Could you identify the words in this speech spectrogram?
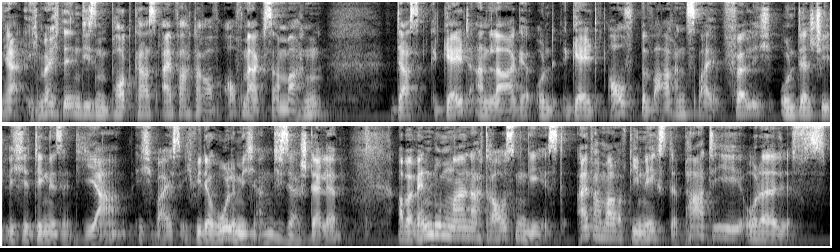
Ja, ich möchte in diesem Podcast einfach darauf aufmerksam machen, dass Geldanlage und Geldaufbewahren zwei völlig unterschiedliche Dinge sind. Ja, ich weiß, ich wiederhole mich an dieser Stelle. Aber wenn du mal nach draußen gehst, einfach mal auf die nächste Party oder das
